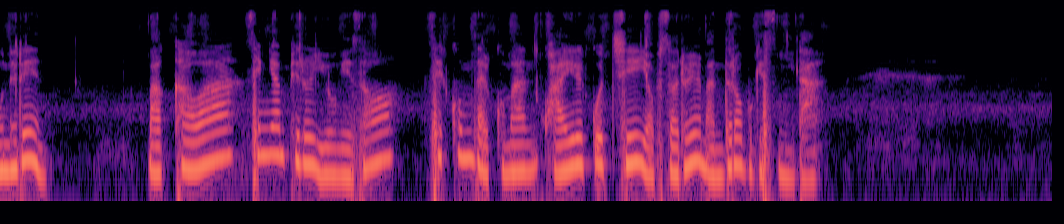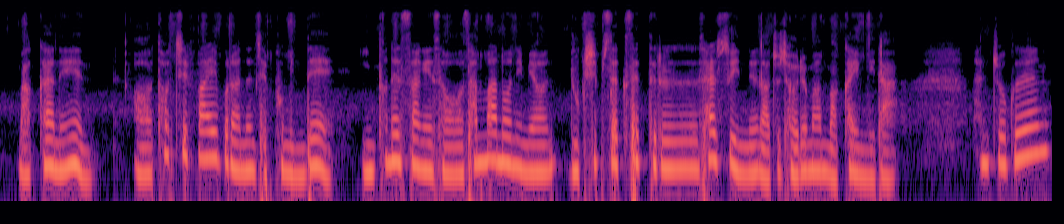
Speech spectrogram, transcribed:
오늘은 마카와 색연필을 이용해서 새콤달콤한 과일꼬치 엽서를 만들어 보겠습니다. 마카는 어, 터치5라는 제품인데 인터넷상에서 3만원이면 60색 세트를 살 수 있는 아주 저렴한 마카입니다. 한쪽은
